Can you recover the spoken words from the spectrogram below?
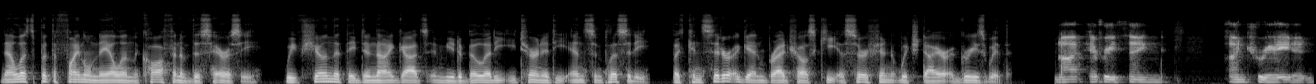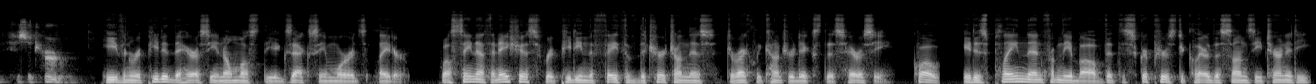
Now let's put the final nail in the coffin of this heresy. We've shown that they deny God's immutability, eternity, and simplicity, but consider again Bradshaw's key assertion, which Dyer agrees with. Not everything uncreated is eternal. He even repeated the heresy in almost the exact same words later. While St. Athanasius, repeating the faith of the Church on this, directly contradicts this heresy. Quote, it is plain then from the above that the Scriptures declare the Son's eternity.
